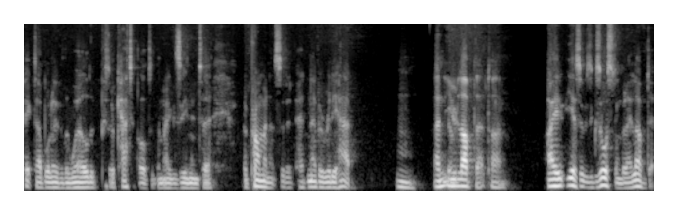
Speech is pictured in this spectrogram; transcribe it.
picked up all over the world. Sort of catapulted the magazine into a prominence that it had never really had. Mm. And so, you loved that time? I Yes, it was exhausting, but I loved it.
